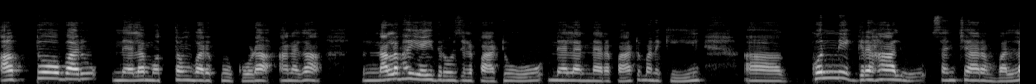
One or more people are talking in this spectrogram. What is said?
అక్టోబరు నెల మొత్తం వరకు కూడా అనగా నలభై ఐదు రోజుల పాటు నెలన్నర పాటు మనకి ఆ కొన్ని గ్రహాలు సంచారం వల్ల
